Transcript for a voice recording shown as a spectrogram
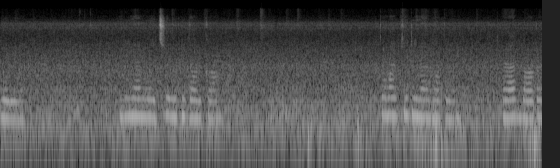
হলো? ডিনার হয়েছে রুটি তড়কা তোমার কি ডিনার হবে? রাত বারোটার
